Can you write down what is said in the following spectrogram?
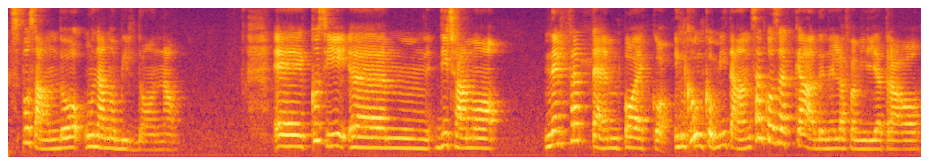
sposando una nobildonna. E così, ehm, diciamo, nel frattempo, ecco, in concomitanza, cosa accade nella famiglia Trao?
